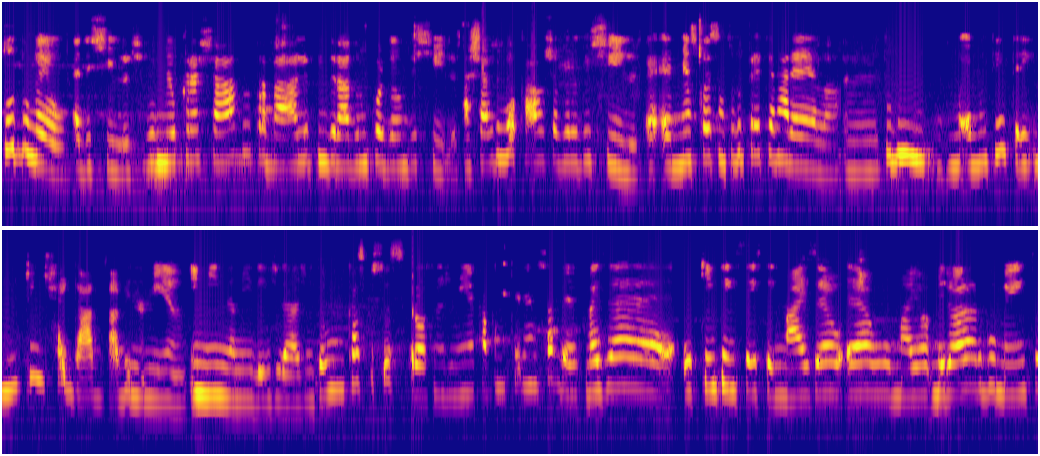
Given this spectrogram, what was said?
tudo meu é de Steelers. Tipo, o meu crachá do trabalho pendurado num cordão de Steelers. A chave do meu carro, chaveiro de Steelers. É, é, minhas coisas são tudo preto e amarela. É, tudo é muito, entre, muito enraigado, sabe, na minha, em mim, na minha identidade. Então, as pessoas próximas de mim acabam querendo saber. Mas é o quem tem seis tem mais é, é o maior, melhor argumento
